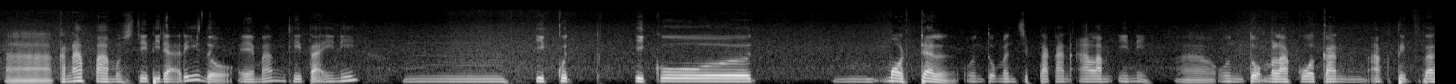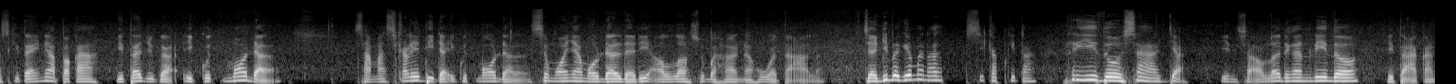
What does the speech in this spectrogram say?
Nah, kenapa mesti tidak ridho? Emang kita ini hmm, ikut ikut modal untuk menciptakan alam ini, uh, untuk melakukan aktivitas kita ini, apakah kita juga ikut modal? Sama sekali tidak ikut modal, semuanya modal dari Allah Subhanahu wa Ta'ala. Jadi, bagaimana sikap kita? Ridho saja, insya Allah, dengan ridho kita akan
